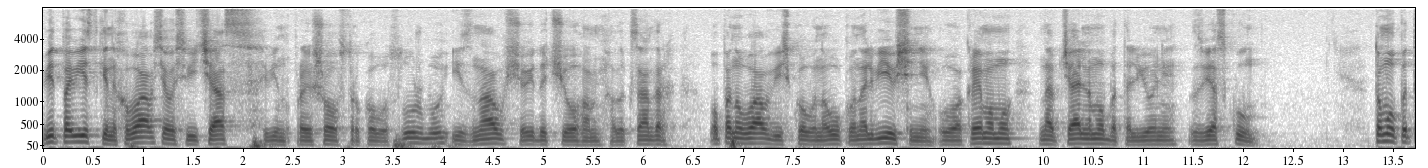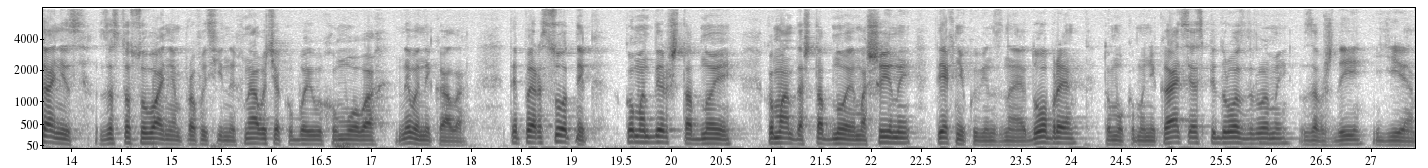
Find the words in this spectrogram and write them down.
Від повістки не ховався у свій час. Він пройшов строкову службу і знав, що і до чого. Олександр опанував військову науку на Львівщині у окремому навчальному батальйоні зв'язку. Тому питань із застосуванням професійних навичок у бойових умовах не виникало. Тепер сотник, командир штабної, команда штабної машини, техніку він знає добре, тому комунікація з підрозділами завжди є.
